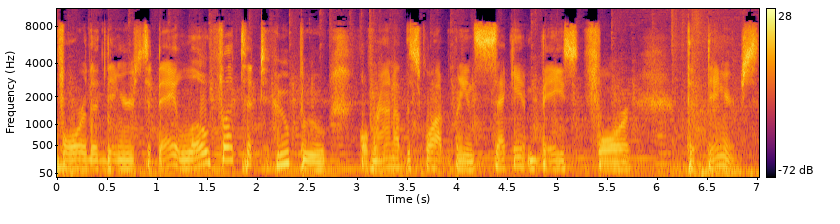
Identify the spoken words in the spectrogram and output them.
for the Dingers today. Lofa Tatupu will round out the squad playing second base for the Dingers.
